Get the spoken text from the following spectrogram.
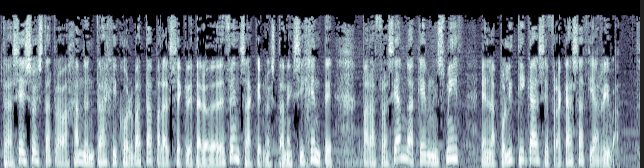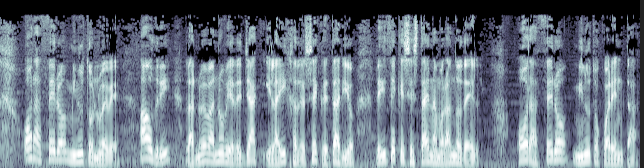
tras eso está trabajando en traje y corbata para el secretario de Defensa, que no es tan exigente. Parafraseando a Kevin Smith, en la política se fracasa hacia arriba. Hora 0, minuto 9. Audrey, la nueva novia de Jack y la hija del secretario, le dice que se está enamorando de él. Hora 0, minuto 40.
